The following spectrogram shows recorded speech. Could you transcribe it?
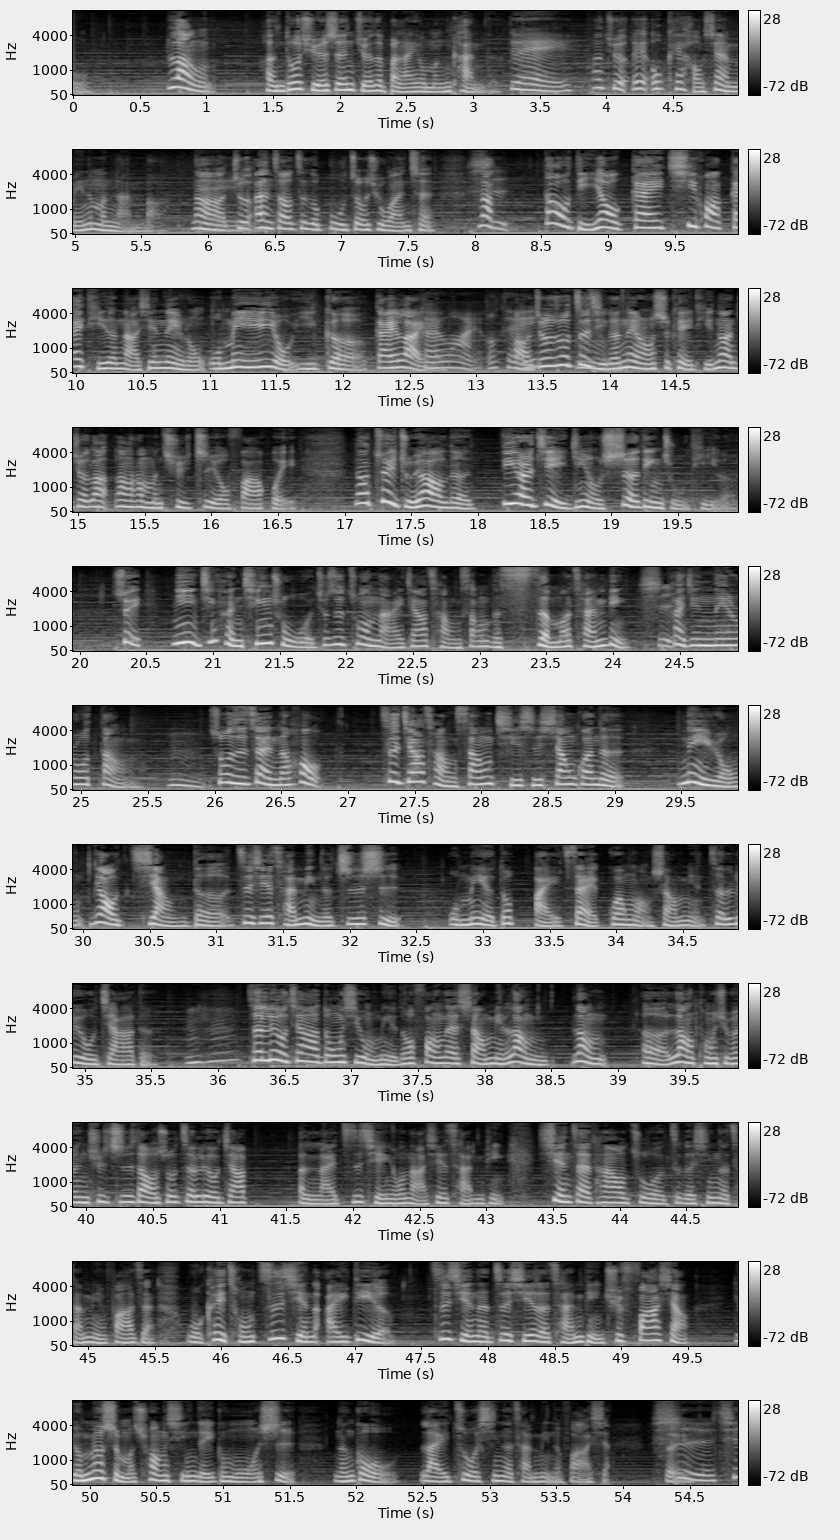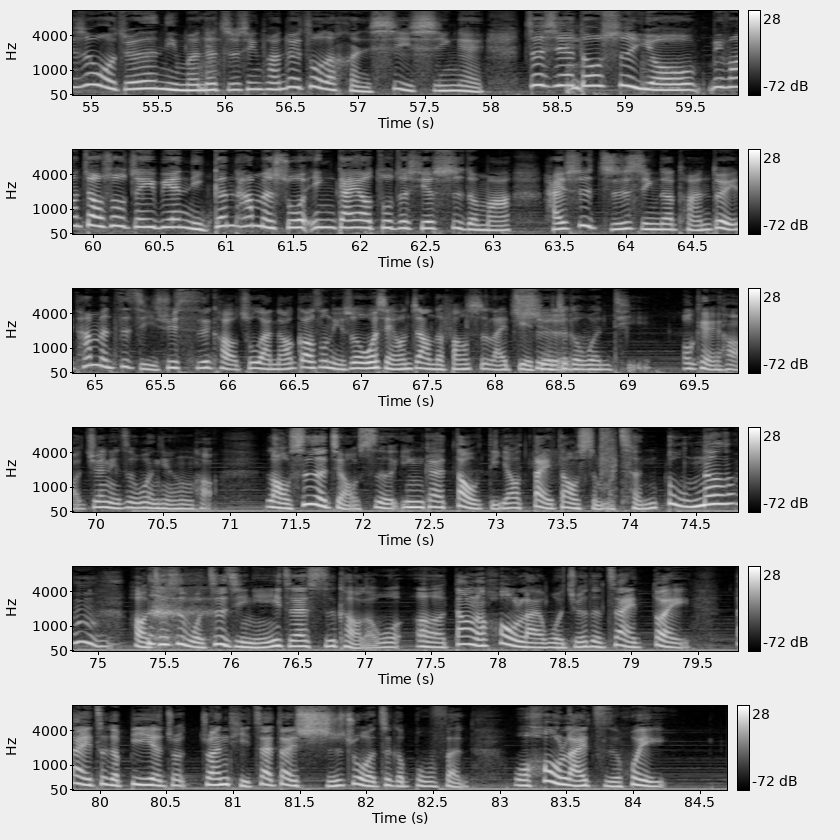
让很多学生觉得本来有门槛的，对他觉得哎，OK，好像也没那么难吧。那就按照这个步骤去完成。那到底要该企划该提的哪些内容？我们也有一个 guideline，guideline，OK，好，就是说这几个内容是可以提，那就让让他们去自由发挥。那最主要的，第二届已经有设定主题了，所以你已经很清楚，我就是做哪一家厂商的什么产品，是它已经 narrow down 了。嗯，说实在，然后这家厂商其实相关的内容要讲的这些产品的知识。我们也都摆在官网上面，这六家的，嗯哼，这六家的东西我们也都放在上面，让你让呃让同学们去知道说这六家本来之前有哪些产品，现在他要做这个新的产品发展，我可以从之前的 idea、之前的这些的产品去发想有没有什么创新的一个模式，能够来做新的产品的发想。是，其实我觉得你们的执行团队做的很细心，哎，这些都是由秘方教授这一边，你跟他们说应该要做这些事的吗？还是执行的团队他们自己去思考出来，然后告诉你说我想用这样的方式来解决这个问题？OK，好，Jenny 这个问题很好，老师的角色应该到底要带到什么程度呢？嗯，好，这是我这几年一直在思考了。我呃，当然后来我觉得在带带这个毕业专专题，再带实作这个部分。我后来只会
